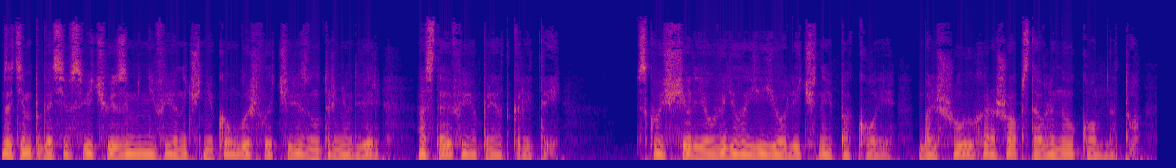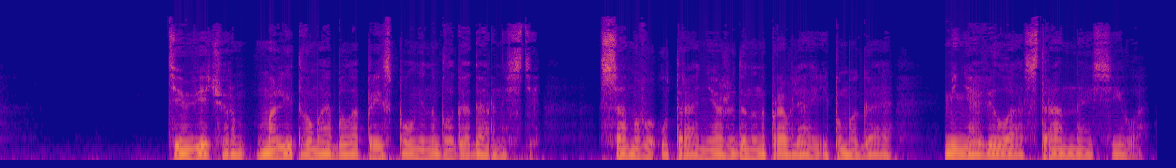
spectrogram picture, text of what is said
Затем, погасив свечу и заменив ее ночником, вышла через внутреннюю дверь, оставив ее приоткрытой. Сквозь щель я увидела ее личные покои, большую, хорошо обставленную комнату. Тем вечером молитва моя была преисполнена благодарности. С самого утра, неожиданно направляя и помогая, меня вела странная сила —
